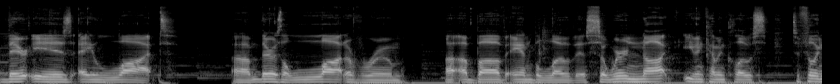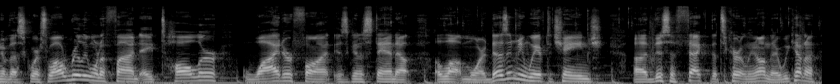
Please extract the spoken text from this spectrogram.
there is a lot um, there is a lot of room uh, above and below this. So we're not even coming close to filling up that square. So I really want to find a taller, wider font is going to stand out a lot more. It doesn't mean we have to change uh, this effect that's currently on there. We kind of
